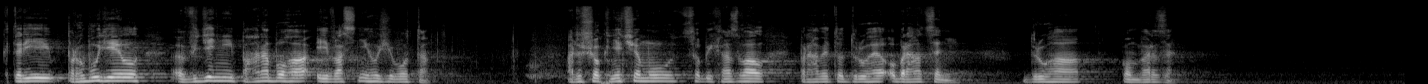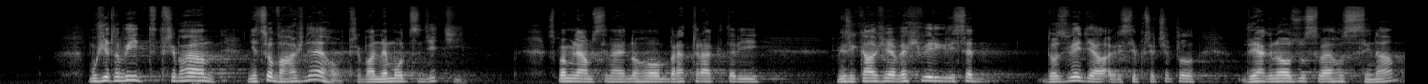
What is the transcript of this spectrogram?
který probudil vidění Pána Boha i vlastního života. A došlo k něčemu, co bych nazval právě to druhé obrácení, druhá konverze. Může to být třeba něco vážného, třeba nemoc dětí. Vzpomínám si na jednoho bratra, který mi říkal, že ve chvíli, kdy se dozvěděl a kdy si přečetl diagnózu svého syna,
